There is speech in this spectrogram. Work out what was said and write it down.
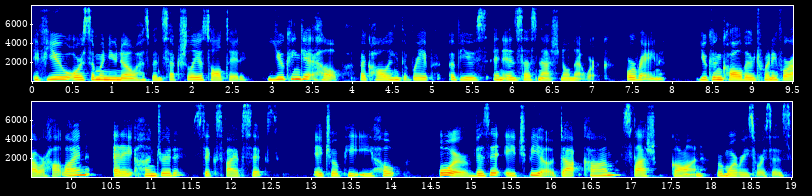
If you or someone you know has been sexually assaulted, you can get help by calling the Rape, Abuse, and Incest National Network, or RAINN, You can call their 24 hour hotline at 800 656 HOPE HOPE or visit hbo.com slash gone for more resources.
